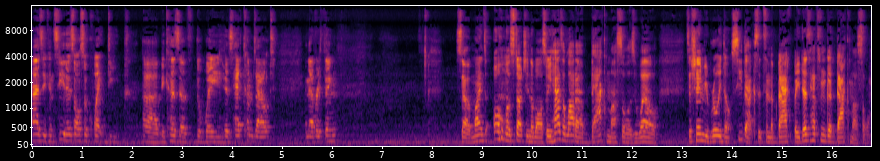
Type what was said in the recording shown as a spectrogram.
as you can see, it is also quite deep uh, because of the way his head comes out and everything. So mine's almost touching the wall. So he has a lot of back muscle as well. It's a shame you really don't see that because it's in the back, but he does have some good back muscle.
